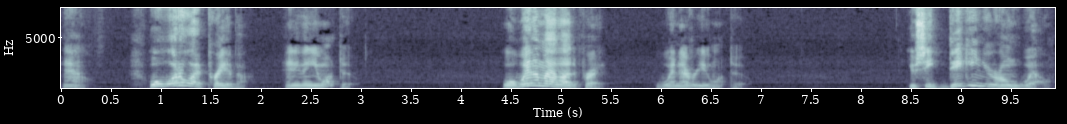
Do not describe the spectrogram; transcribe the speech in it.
now. Well, what do I pray about? Anything you want to. Well, when am I allowed to pray? Whenever you want to. You see, digging your own well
